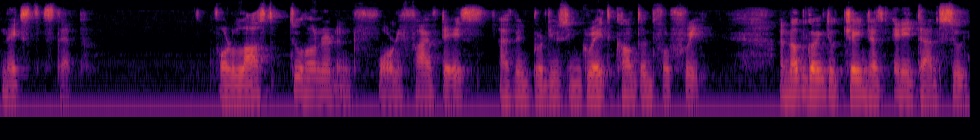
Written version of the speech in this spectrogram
next step. For the last 245 days, I've been producing great content for free. I'm not going to change that anytime soon.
